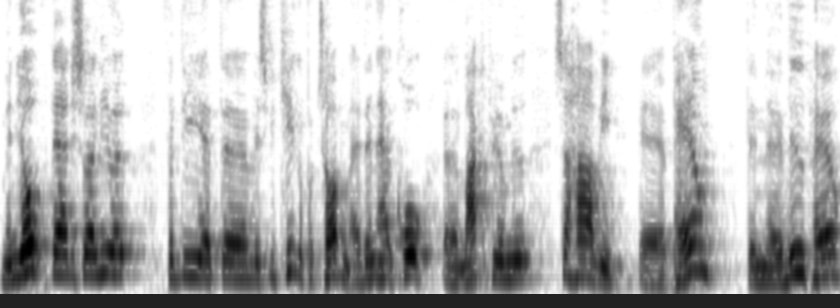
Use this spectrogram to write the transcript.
men jo, der er det så alligevel, fordi at øh, hvis vi kigger på toppen af den her grå øh, magtpyramide, så har vi øh, paven, den øh, hvide pave.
